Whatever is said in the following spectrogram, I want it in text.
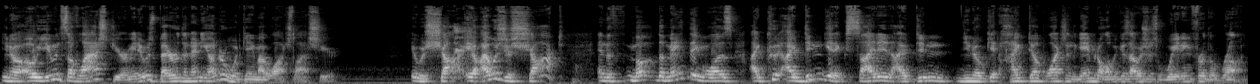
you know, OU and stuff last year. I mean, it was better than any Underwood game I watched last year. It was shock. I was just shocked. And the the main thing was I could I didn't get excited. I didn't you know get hyped up watching the game at all because I was just waiting for the run.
